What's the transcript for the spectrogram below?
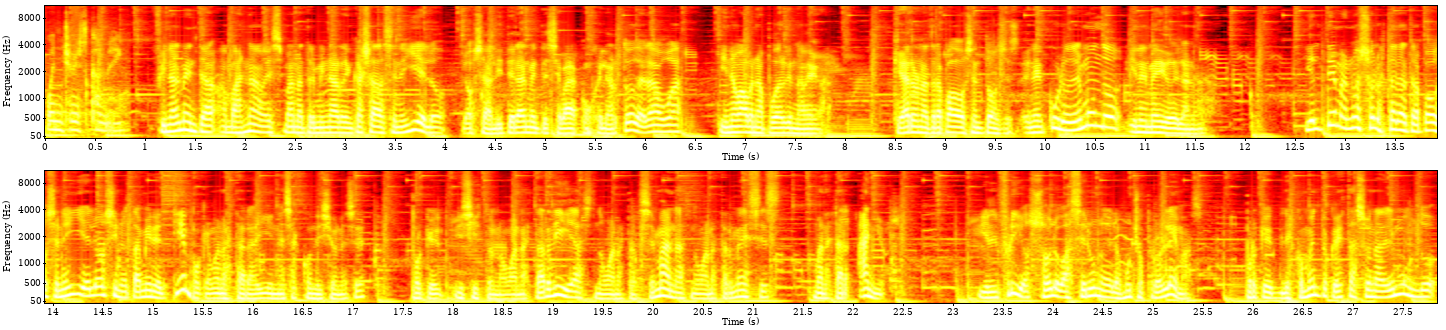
Winter's coming. Finalmente ambas naves van a terminar encalladas en el hielo, o sea, literalmente se va a congelar toda el agua y no van a poder navegar. Quedaron atrapados entonces en el culo del mundo y en el medio de la nada. Y el tema no es solo estar atrapados en el hielo, sino también el tiempo que van a estar ahí en esas condiciones, ¿eh? Porque, insisto, no van a estar días, no van a estar semanas, no van a estar meses, van a estar años. Y el frío solo va a ser uno de los muchos problemas. Porque les comento que esta zona del mundo,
